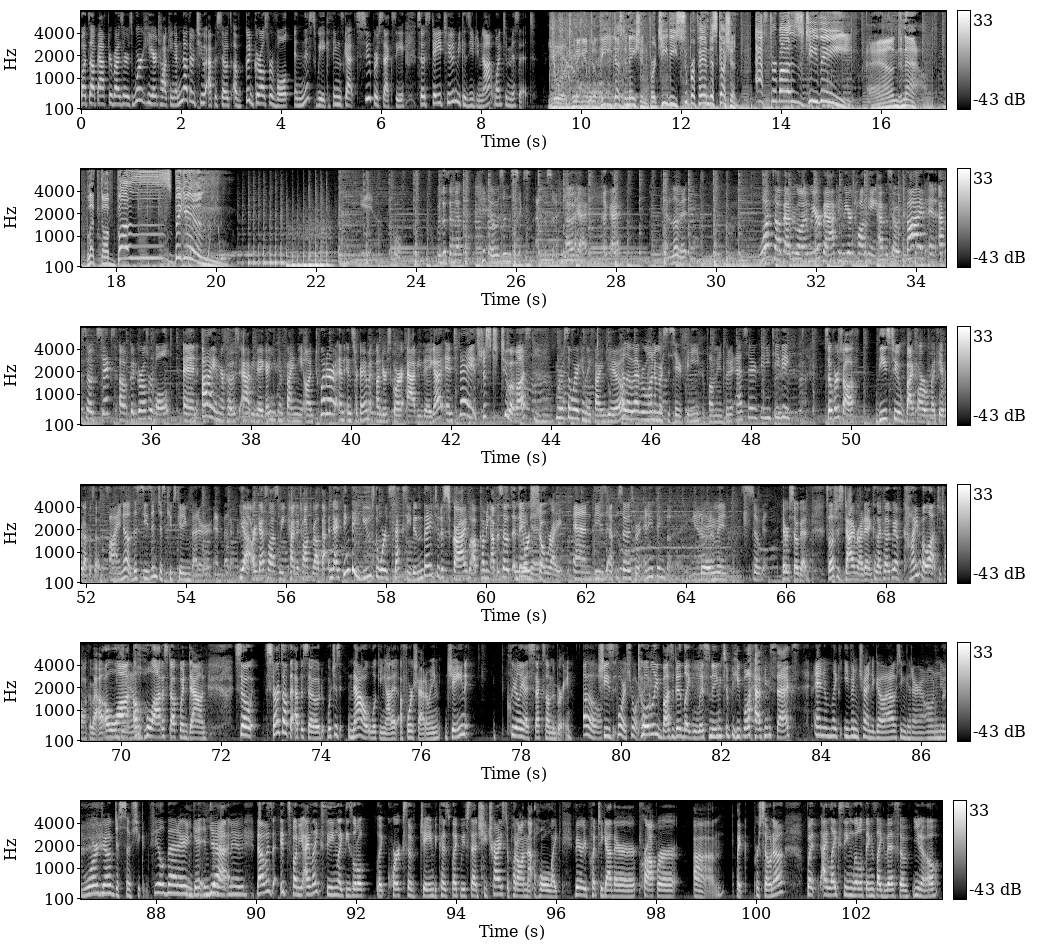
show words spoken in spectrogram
What's up, AfterBuzzers? We're here talking another two episodes of Good Girls Revolt, and this week things got super sexy. So stay tuned because you do not want to miss it. You're tuning into the destination for TV superfan discussion, AfterBuzz TV. And now, let the buzz begin. Yeah. Cool. Was this in the? It was in the sixth episode. Okay. Okay. I love it. What's up, everyone? We are back and we are talking episode five and episode six of Good Girls Revolt. And I am your host, Abby Vega. You can find me on Twitter and Instagram at underscore Abby Vega. And today it's just two of us. Mm-hmm. Marissa, where can they find you? Hello, everyone. I'm Marissa Serafini. You can follow me on Twitter at Serafini TV. So first off, these two by far were my favorite episodes. I know this season just keeps getting better and better. Yeah, our guest last week kind of talked about that. And I think they used the word sexy, didn't they, to describe upcoming episodes? And they, They were did. so right. And these episodes were anything but. You know, They- I mean, so good. They were so good. So let's just dive right in because I feel like we have kind of a lot to talk about. A lot, do. a lot of stuff went down. So starts off the episode, which is now looking at it, a foreshadowing. Jane clearly has sex on the brain. Oh, She's for sure. totally busted, like listening to people having sex. And like even trying to go out and get her own new wardrobe just so she can feel better and get into that mood. That was it's funny. I like seeing like these little like quirks of Jane because like we've said she tries to put on that whole like very put together proper um like persona, but I like seeing little things like this of, you know,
